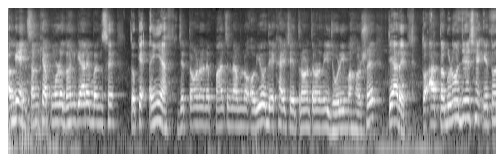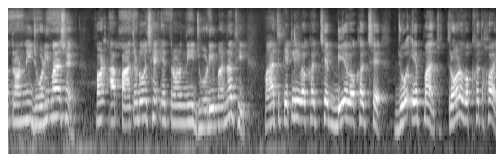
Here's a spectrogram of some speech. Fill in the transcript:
અગેન સંખ્યા પૂર્ણ ઘન ક્યારે બનશે? તો કે અહીંયા જે ત્રણ અને પાંચ નામનો અવયવ દેખાય છે ત્રણ ત્રણની જોડીમાં હશે ત્યારે. તો આ તગડો જે છે, એ તો ત્રણની જોડીમાં છે, પણ આ પાંચડો છે, એ ત્રણની જોડીમાં નથી. પાંચ કેટલી વખત છે? બે વખત છે. જો એ પાંચ ત્રણ વખત હોય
